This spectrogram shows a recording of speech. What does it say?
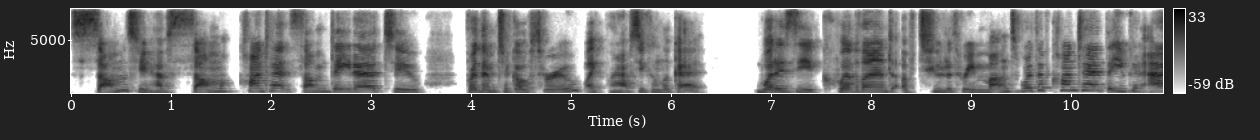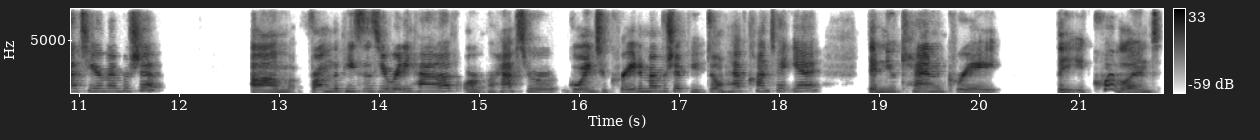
some, so you have some content, some data to for them to go through. Like perhaps you can look at what is the equivalent of two to three months worth of content that you can add to your membership um, from the pieces you already have, or perhaps you're going to create a membership, you don't have content yet, then you can create the equivalent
